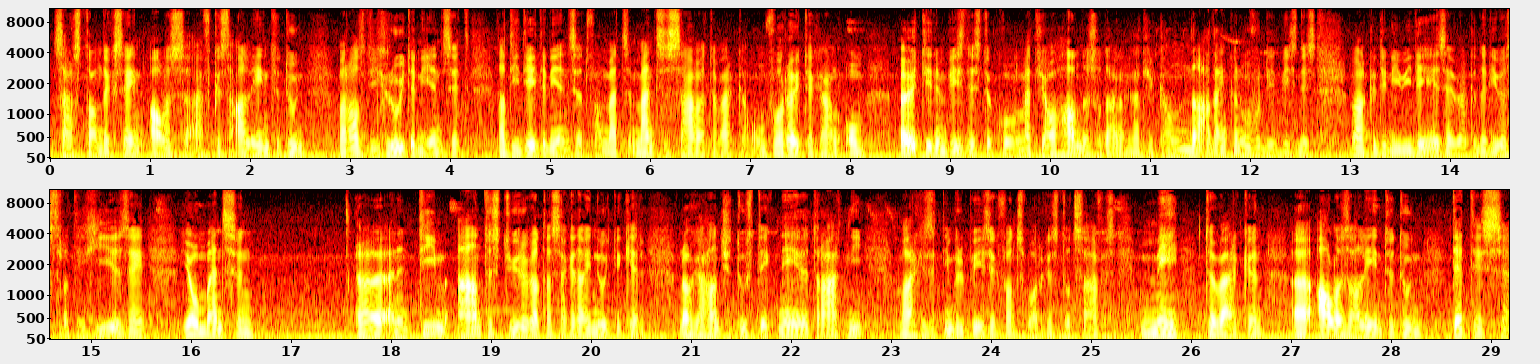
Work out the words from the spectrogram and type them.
zelfstandig zijn, alles even alleen te doen. Maar als die groei er niet in zit, dat idee er niet in zit van met mensen samen te werken, om vooruit te gaan, om uit een business te komen met jouw handen, zodanig dat je kan nadenken over die business. Welke de nieuwe ideeën zijn, welke de nieuwe strategieën zijn, jouw mensen uh, en een team aan te sturen. Wil dat zeggen dat je nooit een keer nog een handje toesteekt? Nee, uiteraard niet. Maar je zit niet meer bezig van s morgens tot s avonds mee te werken, uh, alles alleen te doen. Dit is, uh,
